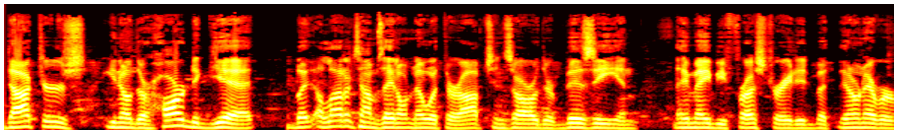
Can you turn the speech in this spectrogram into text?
Doctors, you know, they're hard to get but a lot of times they don't know what their options are. They're busy and they may be frustrated, but they don't ever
